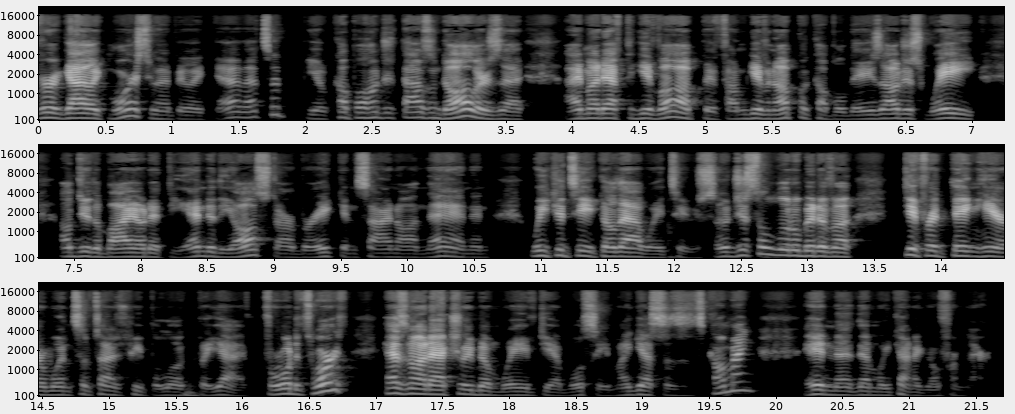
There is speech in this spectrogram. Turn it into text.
For a guy like Morris, you might be like, yeah, that's a you know couple hundred thousand dollars that I might have to give up if I'm giving up a couple days. I'll just wait. I'll do the buyout at the end of the All Star break and sign on then, and we could see it go that way too. So just a little bit of a different thing here when sometimes people look, but yeah, for what it's worth, has not actually been waived yet. We'll see. My guess is it's coming, and then we kind of go from there.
